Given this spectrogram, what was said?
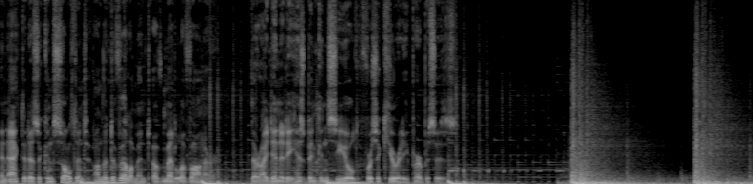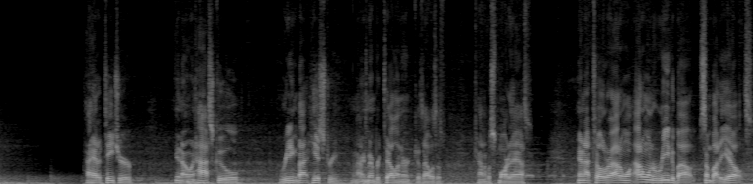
and acted as a consultant on the development of Medal of Honor. Their identity has been concealed for security purposes. I had a teacher, you know, in high school reading about history, and I remember telling her because I was a kind of a smart ass, and I told her I don't want I don't want to read about somebody else.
